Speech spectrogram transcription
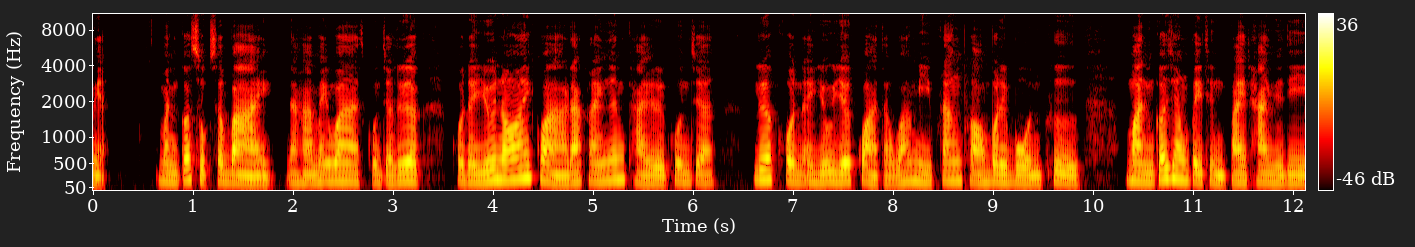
เนี่ยมันก็สุขสบายนะคะ ไม่ว่าคุณจะเลือกคนอายุน้อยกว่ารักไร้เงื่อนไข หรือคุณจะ เลือกคนอายุเยอะกว่าแต่ว่ามีพรั่งพร้อมบริบูรณ์คือ มันก็ยังไปถึงปลายทางอยู่ดี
